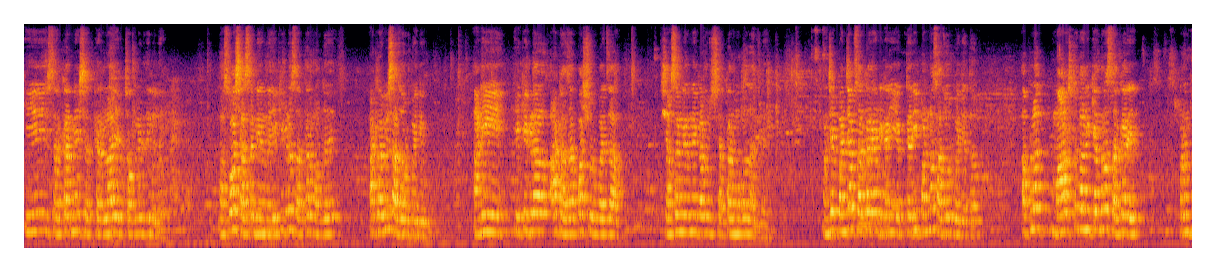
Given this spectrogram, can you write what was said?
की सरकारने शेतकऱ्याला एक चॉकलेट दिलेलं आहे. फसवा शासन निर्णय एकीकडं सरकार म्हणतंय अठरा वीस हजार रुपये देऊ. आणि एकीकडं आठ हजार पाचशे रुपयाचा शासन निर्णय काढून सरकार मोकळं झालेलं आहे. म्हणजे पंजाब सरकार या ठिकाणी हेक्टरी पन्नास हजार रुपये देतं. आपलं महाराष्ट्र आणि केंद्र सरकार आहे परंतु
